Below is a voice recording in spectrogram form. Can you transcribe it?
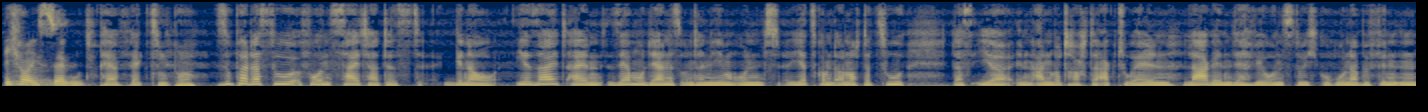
Ich höre euch sehr gut. Perfekt. Super. Super, dass du für uns Zeit hattest. Genau. Ihr seid ein sehr modernes Unternehmen und jetzt kommt auch noch dazu, dass ihr in Anbetracht der aktuellen Lage, in der wir uns durch Corona befinden,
